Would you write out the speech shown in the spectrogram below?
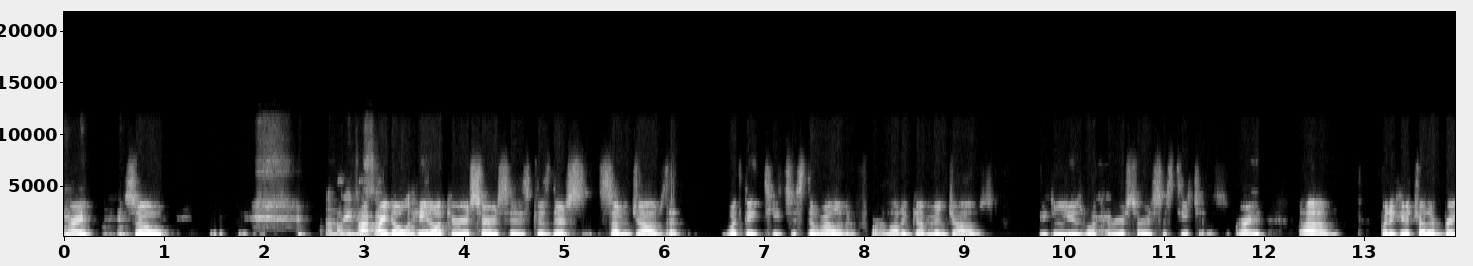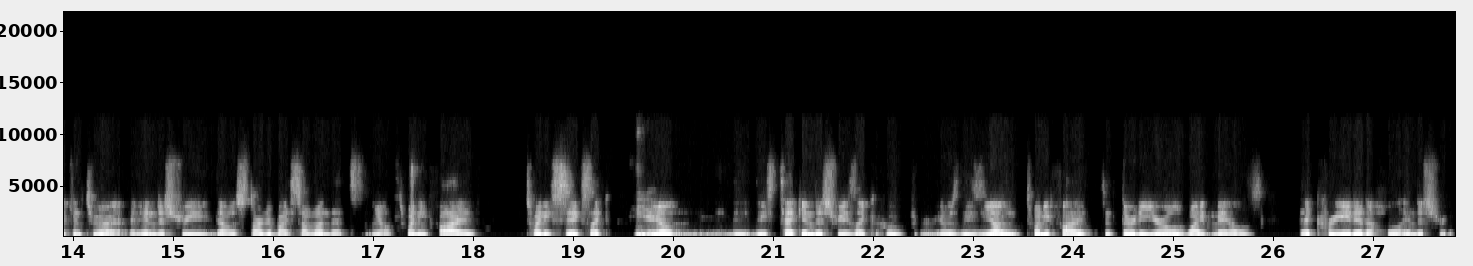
right? so um, I, I, don't hate on career services because there's some jobs that what they teach is still relevant for. A lot of government jobs, you can use what career services teaches, right? Mm-hmm. Um, but if you're trying to break into a, an industry that was started by someone that's, you know, 25, 26, like yeah. you know the, these tech industries like who it was these young 25 to 30 year old white males that created a whole industry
